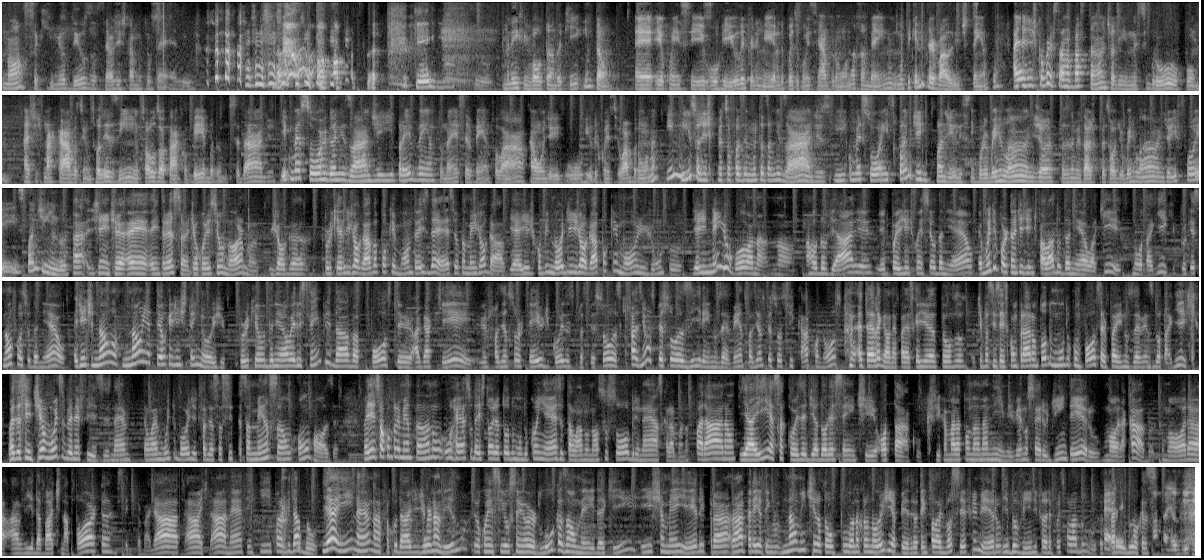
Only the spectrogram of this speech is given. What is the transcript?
Nossa, que meu Deus do céu, a gente tá muito velho. Nossa, que isso. Mas enfim, voltando aqui. Então, é, eu conheci o Hiller primeiro, depois eu conheci a Bruna também, num pequeno intervalo ali de tempo. Aí a gente conversava bastante ali nesse grupo, a gente marcava assim uns rolezinhos, só os otaku bêbados na cidade. E começou a organizar de ir pra evento, né? Esse evento lá, onde o Hiller conheceu a Bruna. E nisso a gente começou a fazer muitas amizades e começou a expandir. Expandir ele assim por Uberlândia, fazendo amizade com o pessoal de Uberlândia e foi expandindo. Ah, gente, é, é interessante. Eu conheci o Norman joga, porque ele jogava Pokémon 3DS, eu também jogava. E aí a gente combinou de jogar Pokémon junto. E a gente nem jogou lá na, na, na rodoviária. E depois a gente conheceu o Daniel. É muito importante a gente falar do Daniel aqui no Otageek, porque se não fosse o Daniel, a gente não, não ia ter o que a gente tem hoje. Porque o Daniel, ele sempre dava pôster, HQ, fazia sorteio de coisas para as pessoas, que faziam as pessoas irem nos eventos, faziam as pessoas ficar conosco. É até legal, né? Parece que a gente, todo- tipo assim, vocês compraram todo mundo com pôster pra ir nos eventos do Otageek, mas assim, tinha muitos benefícios, né? Então é muito bom a gente fazer essa, essa menção honrosa. Mas aí, só complementando, o resto da história todo mundo conhece, tá lá no nosso sobre, né? As caravanas pararam. E aí, essa coisa de adolescente otaku que fica maratonando anime, vendo série o dia inteiro, uma hora acaba. Uma hora a vida bate na porta, você tem que trabalhar, tá, tá, né? Tem que ir pra vida adulta. E aí, né, na faculdade de jornalismo, eu conheci o senhor Lucas Almeida aqui e chamei ele pra. Ah, peraí, eu tenho. Não, mentira, eu tô pulando a cronologia, Pedro. Eu tenho que falar de você primeiro e do Vini pra depois falar do Lucas. É. Peraí, Lucas. Nossa, eu vi.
